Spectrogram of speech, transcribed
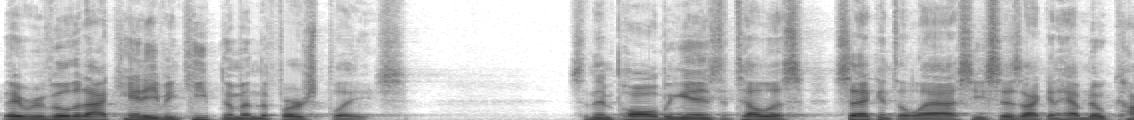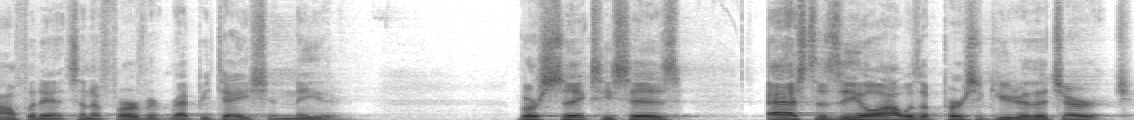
they reveal that I can't even keep them in the first place. So then Paul begins to tell us, second to last, he says, I can have no confidence in a fervent reputation, neither. Verse 6, he says, As to zeal, I was a persecutor of the church.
